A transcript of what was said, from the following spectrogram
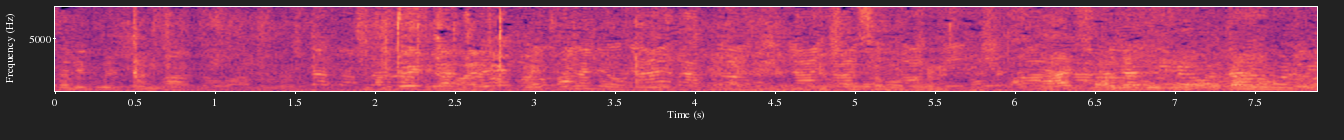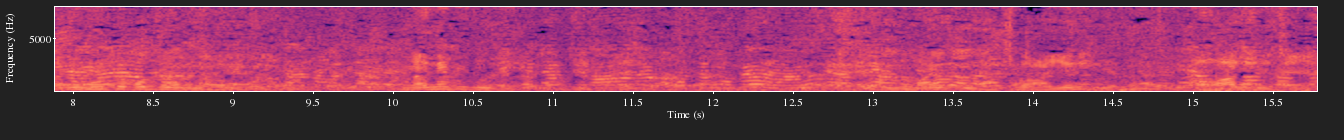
सर एक मिनट पानी रिमोट पे बोल दिया मैंने बोला मैंने भी बोल दिया माइक थोड़ा आइए ना आवाज़ आनी चाहिए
